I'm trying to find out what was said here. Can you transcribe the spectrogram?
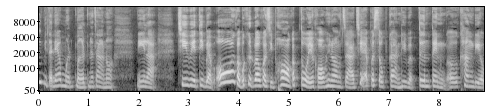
ยมีแต่แนวหมิดๆนะจ้ะเนาะนี่ล่ะชีวิตที่แบบโอ้ยขอบ่คิดว่าข่อสิพ้อกับตัวเจ้าของพี่น้องจ๋าแชร์ประสบการณ์ที่แบบตื่นเต้นเออครั้งเดียว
